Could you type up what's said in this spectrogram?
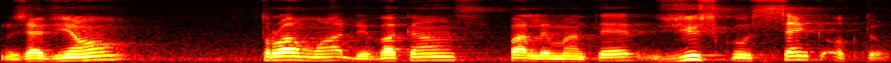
Nous avions trois mois de vacances parlementaires jusqu'au 5 octobre.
